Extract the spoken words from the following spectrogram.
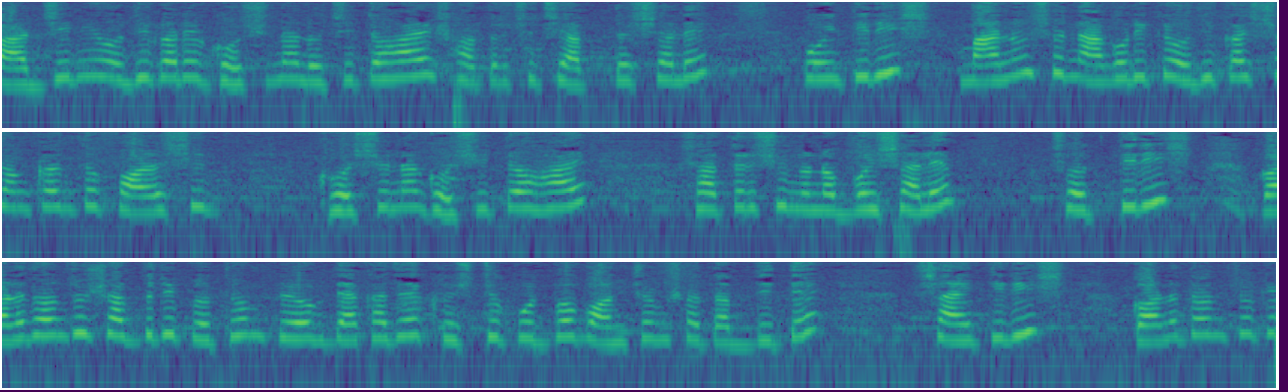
ভার্জিনীয় অধিকারের ঘোষণা রচিত হয় সতেরোশো ছিয়াত্তর সালে। পঁয়ত্রিশ মানুষ ও নাগরিকের অধিকার সংক্রান্ত ফরাসি ঘোষণা ঘোষিত হয় সতেরোশো উননব্বই সালে। ছত্রিশ, গণতন্ত্র শব্দটি প্রথম প্রয়োগ দেখা যায় খ্রিস্টপূর্ব পঞ্চম শতাব্দীতে। সাঁত্রিশ গণতন্ত্রকে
